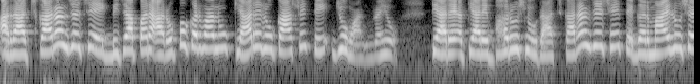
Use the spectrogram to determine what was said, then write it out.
આ રાજકારણ જે છે, એકબીજા પર આરોપો કરવાનું ક્યારે રોકાશે તે જોવાનું રહ્યું. ત્યારે અત્યારે ભરૂચનું રાજકારણ જે છે તે ગરમાયેલું છે.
